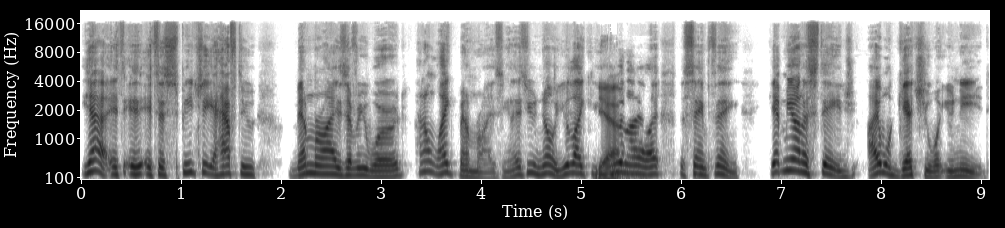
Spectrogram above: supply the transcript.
Yeah, it's it, it's a speech that you have to memorize every word. I don't like memorizing, as you know, you like yeah. you and I like the same thing. Get me on a stage, I will get you what you need.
